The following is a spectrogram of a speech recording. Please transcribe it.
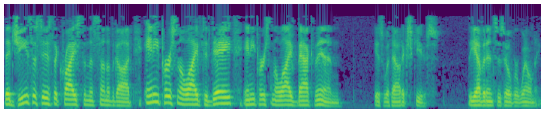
that Jesus is the Christ and the Son of God, any person alive today, any person alive back then, is without excuse. The evidence is overwhelming.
